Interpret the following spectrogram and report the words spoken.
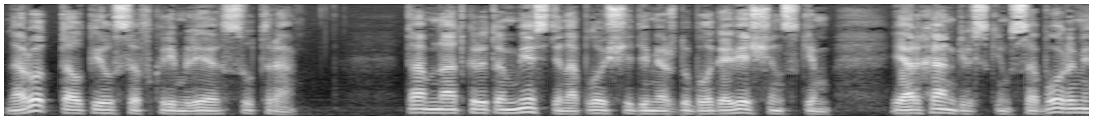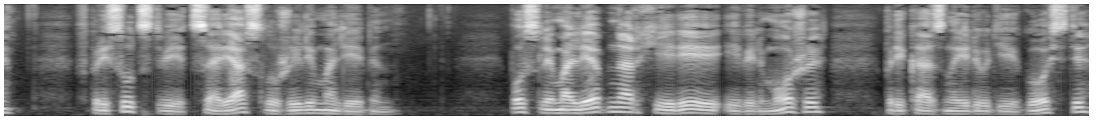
Народ толпился в Кремле с утра. Там, на открытом месте, на площади между Благовещенским и Архангельским соборами, в присутствии царя служили молебен. После молебна архиереи и вельможи, приказные люди и гости,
